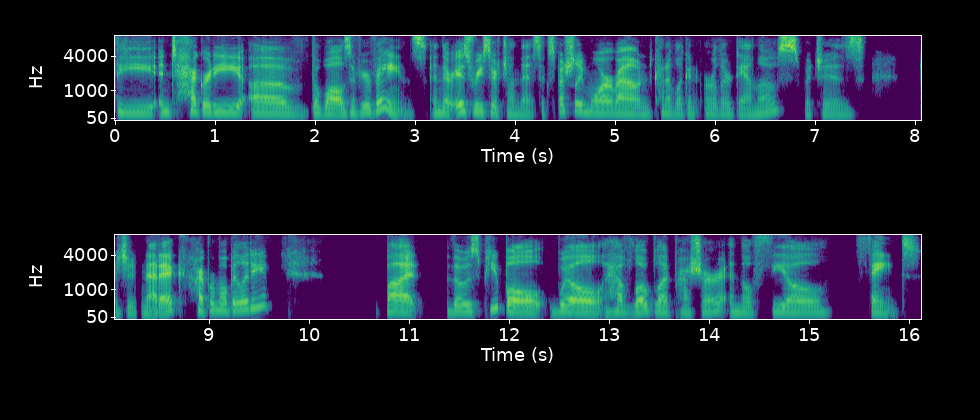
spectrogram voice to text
the integrity of the walls of your veins. And there is research on this, especially more around kind of like an Ehlers-Danlos, which is a genetic hypermobility. But those people will have low blood pressure and they'll feel faint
